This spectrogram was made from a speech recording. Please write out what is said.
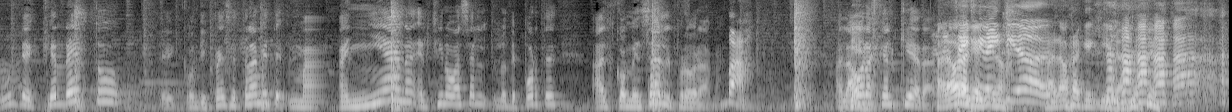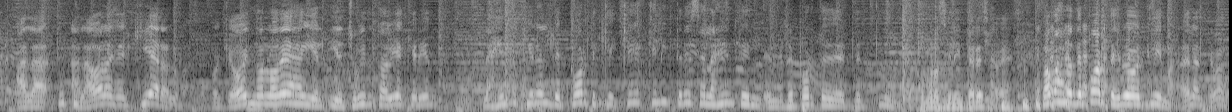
un decreto eh, con dispensa de trámite. Ma- mañana el chino va a hacer los deportes al comenzar el programa. Va. A la Bien. hora que él quiera. A la hora que quiera. 22. A la hora que quiera. A la, a la hora que él quiera lo va a hacer. Porque hoy no lo dejan y el, y el chomito todavía queriendo. La gente quiere el deporte. ¿Qué, qué, qué le interesa a la gente el, el reporte de- del clima? Como no, si le interesa, vea. Vamos a los deportes y luego el clima. Adelante, vamos.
